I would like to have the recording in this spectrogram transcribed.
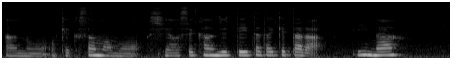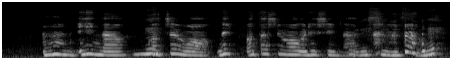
あのお客様も幸せ感じていただけたらいいなうん、いいな。ねこっちもね、私も嬉しいな。嬉しいですね。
